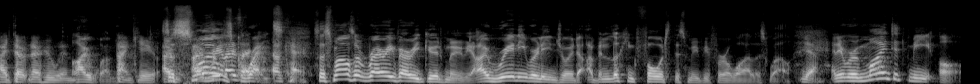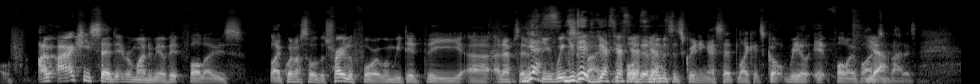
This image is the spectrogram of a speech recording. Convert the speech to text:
I don't know who wins. I won. Thank you. So I, Smile's I realised that- great. okay. So Smile's a very, very good movie. I really, really enjoyed it. I've been looking forward to this movie for a while as well. Yeah. And it reminded me of. I, I actually said it reminded me of It Follows. Like when I saw the trailer for it when we did the uh, an episode Yes, a few weeks you did. back Yes, yes, before yes, the yes. unlimited screening, I said like it's got real It Follow vibes Yeah. about it.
